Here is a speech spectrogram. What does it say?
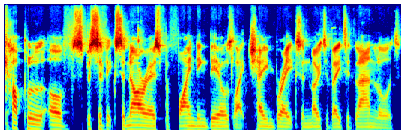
couple of specific scenarios for finding deals like chain breaks and motivated landlords.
